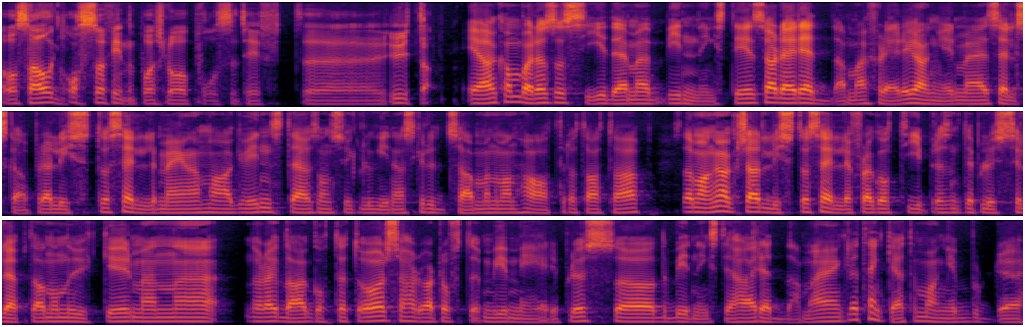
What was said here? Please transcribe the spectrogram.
og salg, også finne på å slå positivt ut. da. Jeg kan bare også si det med bindingstid, så har det redda meg flere ganger med selskaper jeg har lyst til å selge med en gang man har gevinst. Det er jo sånn psykologien er skrudd sammen. Man hater å ta tap. Så det er mange ganger jeg har lyst til å selge for det har gått 10% i pluss i løpet av noen uker, men når det da har gått et år, så har det vært ofte mye mer i pluss. så det bindingstid har redda meg. Egentlig tenker jeg at mange burde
